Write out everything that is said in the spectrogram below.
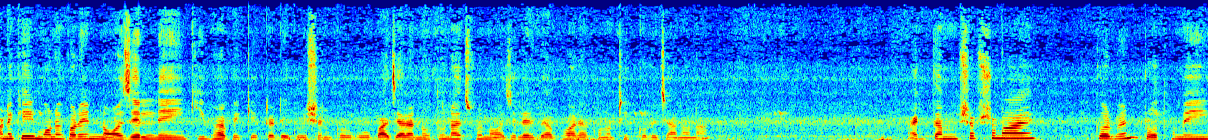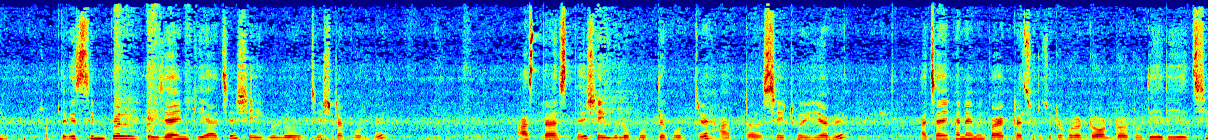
অনেকেই মনে করেন নজেল নেই, কীভাবে কেকটা ডেকোরেশন করব বা যারা নতুন আছো নজেলের ব্যবহার এখনও ঠিক করে জানো না? একদম সব সময় কী করবেন? প্রথমেই সব থেকে সিম্পল ডিজাইন কি আছে সেইগুলো চেষ্টা করবে। আস্তে আস্তে সেইগুলো করতে করতে হাতটা সেট হয়ে যাবে। আচ্ছা এখানে আমি কয়েকটা ছোট ছোট করে ডট ডটও দিয়ে দিয়েছি।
